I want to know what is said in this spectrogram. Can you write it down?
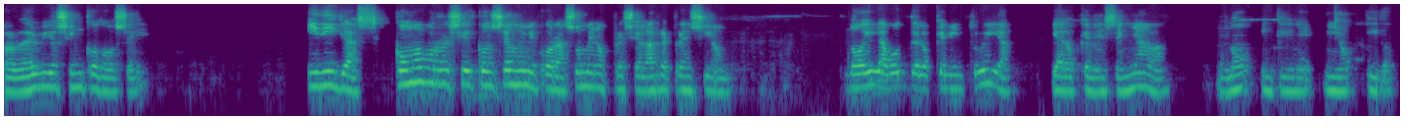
Proverbios 5:12 y digas, ¿cómo aborrecí el consejo y mi corazón menospreció la reprensión? No oí la voz de los que me instruían y a los que me enseñaban, no incliné mi oído.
